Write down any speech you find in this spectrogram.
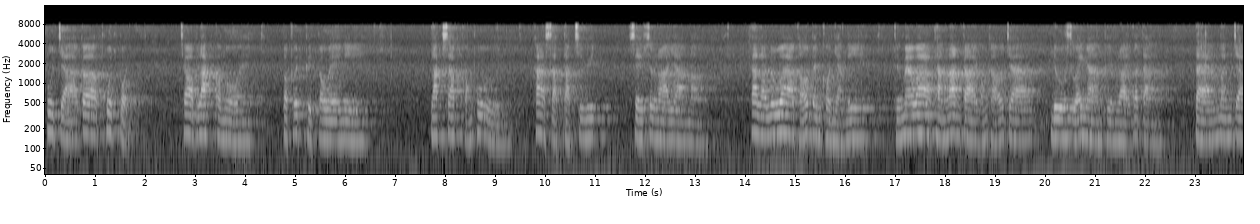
พูดจาก็พูดปด ชอบลักขโมย ประพฤติผิดประเวณีลักทรัพย์ของผู้อื่นฆ่าสัตว์ตัดชีวิต เสพสุรายาเมา ถ้าเรารู้ว่าเขาเป็นคนอย่างนี้ ถึงแม้ว่าทางร่างกายของเขาจะดูสวยงามเพียงไรก็ตาม แต่มันจะ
